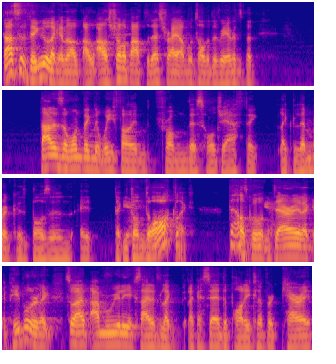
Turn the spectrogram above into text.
That's the thing though, like and I'll, I'll, I'll shut up after this, right? I'm gonna talk about the Ravens, but that is the one thing that we found from this whole Jeff thing like Limerick is buzzing. It like yeah. Dundalk, like the hell's going on yeah. Derry? Like people are like, so I, I'm really excited. Like like I said, the Paudie Clifford, Kerry,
